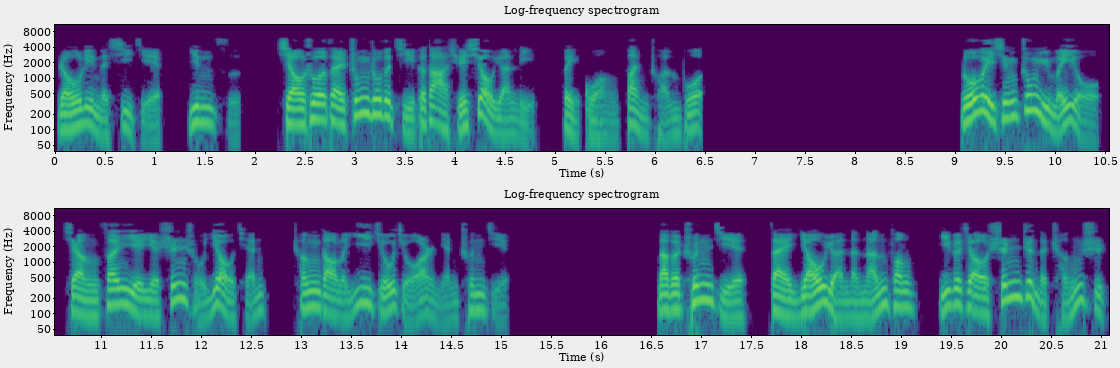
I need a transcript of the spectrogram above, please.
蹂躏的细节，因此小说在中州的几个大学校园里被广泛传播。罗卫星终于没有向三爷爷伸手要钱，撑到了一九九二年春节。那个春节，在遥远的南方，一个叫深圳的城市，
